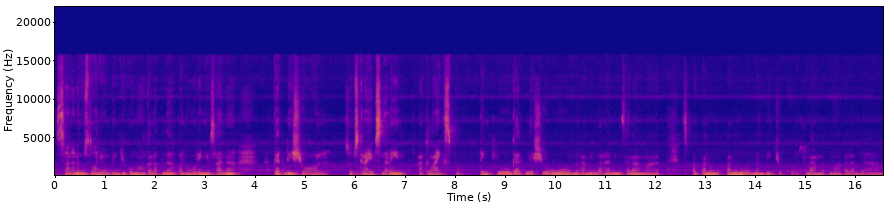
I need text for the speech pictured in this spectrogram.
Sana nagustuhan nyo ang video ko mga kalabla. Panoorin nyo sana. God bless you all. Subscribes na rin at likes po. Thank you. God bless you all. Maraming maraming salamat sa pagpanonood ng video ko. Salamat mga kalablang.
